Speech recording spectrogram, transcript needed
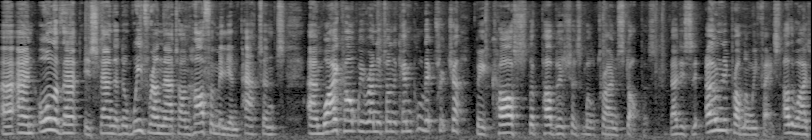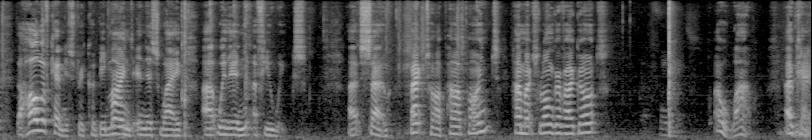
Uh, and all of that is standard, and we've run that on half a million patents. And why can't we run it on the chemical literature? Because the publishers will try and stop us. That is the only problem we face. Otherwise, the whole of chemistry could be mined in this way uh, within a few weeks. Uh, so, back to our PowerPoint. How much longer have I got? Oh, wow. Okay,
